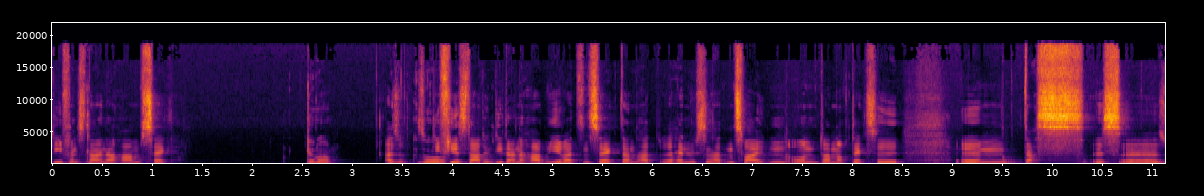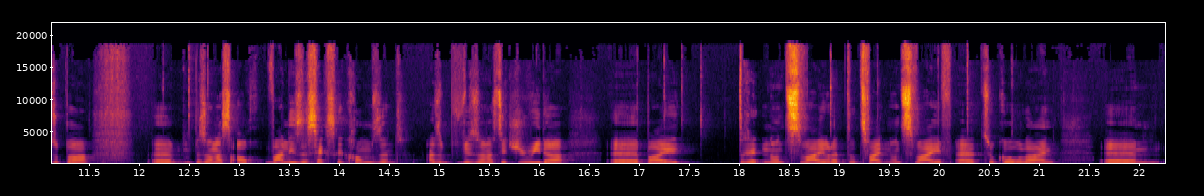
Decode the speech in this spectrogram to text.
Defense Liner haben Sack. Genau. Also So. die vier Starting D-Liner haben jeweils einen Sack, dann hat Hendrickson hat einen zweiten und dann noch Dex Hill. Ähm, das ist äh, super. Ähm, besonders auch, wann diese Sacks gekommen sind. Also besonders die Reader äh, bei dritten und zwei oder zweiten und zwei äh, to Goal-Line ähm,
